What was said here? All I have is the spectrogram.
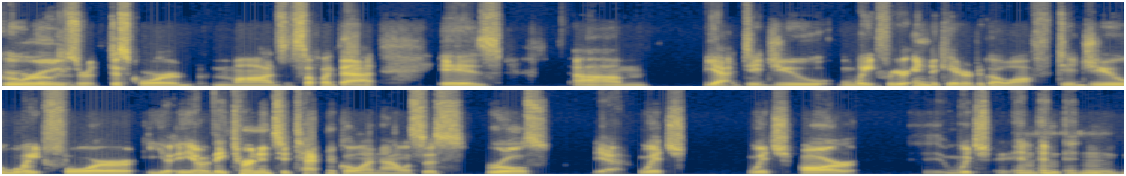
gurus or Discord mods and stuff like that is um yeah, did you wait for your indicator to go off? Did you wait for you, you know they turn into technical analysis rules Yeah. which which are which and, and, and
